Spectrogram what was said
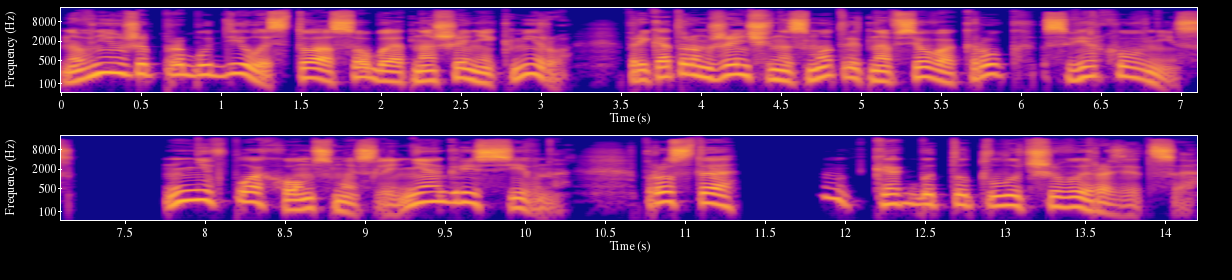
но в ней уже пробудилось то особое отношение к миру, при котором женщина смотрит на все вокруг сверху вниз. Не в плохом смысле, не агрессивно. Просто, как бы тут лучше выразиться,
